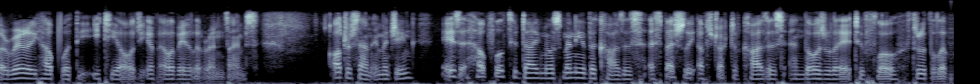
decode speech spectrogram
but rarely help with the etiology of elevated liver enzymes. Ultrasound imaging is helpful to diagnose many of the causes, especially obstructive causes and those related to flow through the liver.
